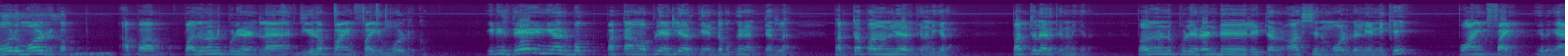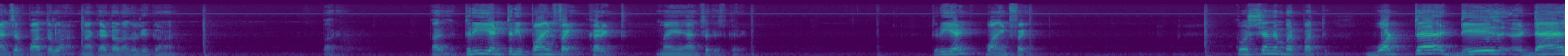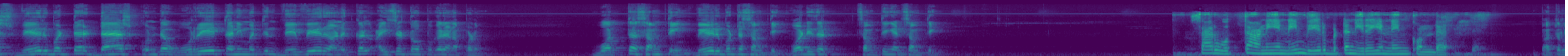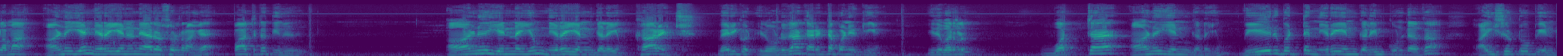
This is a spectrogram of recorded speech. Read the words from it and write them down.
ஒரு. மோல் இருக்கும். அப்போ பதினொன்று புள்ளி ரெண்டில் ஜீரோ பாயிண்ட் ஃபைவ் மோல் இருக்கும். It is there in your book பத்தாம் வகுப்புல எதுலேயோ இருக்குது எந்த புக்குன்னு எனக்கு தெரில பத்தோ பதினொன்றுலையோ இருக்குன்னு நினைக்கிறேன். பத்தில் இருக்குன்னு நினைக்கிறேன். பதினொன்று புள்ளி ரெண்டு லிட்டர் ஆக்சிஜன் மோல்கள் எண்ணிக்கை பாயிண்ட் ஃபைவ் இருங்க ஆன்சர் பார்த்துடலாம். நான் கரெக்டாக தான் சொல்லியிருக்கேன் நான். பாருங்க three and three point five correct my answer is correct three and point five question number பத்து. ஒத்த டே டேஷ் வேறுபட்ட டேஷ் கொண்ட ஒரே தனிமத்தின் வெவ்வேறு அணுக்கள் ஐசோடோப்புகள் எனப்படும். ஒத்த சம்திங் வேறுபட்ட something what is that something and something sir ஒத்த அணு எண்ணையும் வேறுபட்ட நிறை எண்ணையும் கொண்ட பார்த்துடலாமா? அணு எண் நிறை எண்ணுன்னு யாரோ சொல்கிறாங்க பார்த்துட்டு தீர்ந்தது அணு எண்ணையும் நிறை எண்களையும். கரெக்ட் வெரி குட் இது ஒன்று தான் கரெக்டாக பண்ணியிருக்கீங்க இது வரல. ஒத்த அணு எண்களையும் வேறுபட்ட நிறை எண்களையும் கொண்டது தான் ஐசோடோப் எண்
